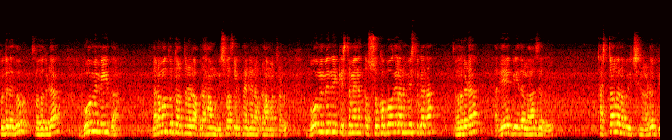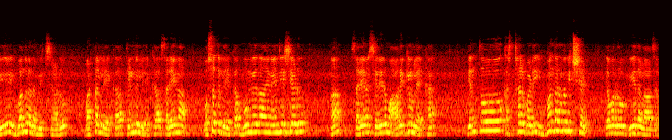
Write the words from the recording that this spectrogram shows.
కుదరదు సహోదరుడా భూమి మీద ధనవంతుడు అంటున్నాడు అబ్రహాం విశ్వాసాలకు తండ్రి అబ్రహాం అంటున్నాడు. భూమి మీద నీకు ఇష్టమైనంత సుఖభోగాలు అనిపిస్తుంది కదా? సహోదరుడా అదే బీద లాజరు కష్టాలు అనుభవించినాడు బీ ఇబ్బందులు అనుభవించినాడు. బట్టలు లేక తిండి లేక సరైన వసతి లేక భూమి మీద ఆయన ఏం చేశాడు? సరైన శరీరం ఆరోగ్యం లేక ఎంతో కష్టాలు పడి ఇబ్బంది అనుభవించాడు ఎవరు? బీద లాజర్.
